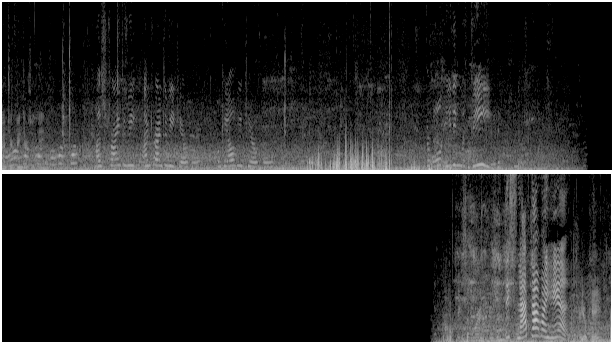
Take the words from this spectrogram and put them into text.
Out your fingers, okay? I was trying to be, I'm trying to be careful. Okay, I'll be careful. They're all eating the feed. Take some more and feed them. They snapped at my hand. Are you okay?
